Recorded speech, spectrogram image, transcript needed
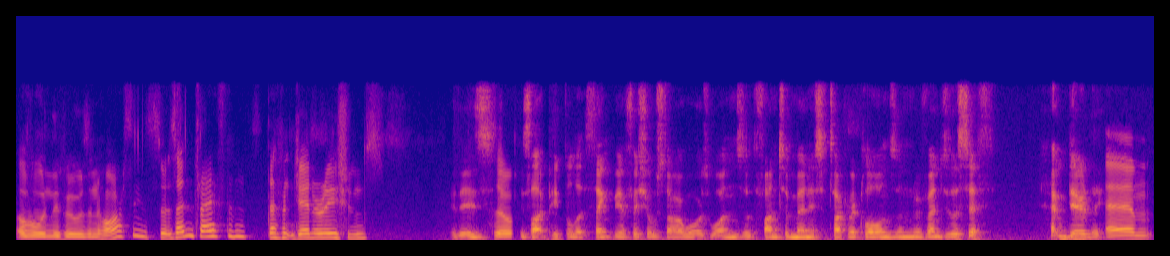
of Only Fools and Horses. So it's interesting. Different generations. It is. So- it's like people that think the official Star Wars ones are the Phantom Menace, Attack of the Clones, and Revenge of the Sith. How dare they? Um,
